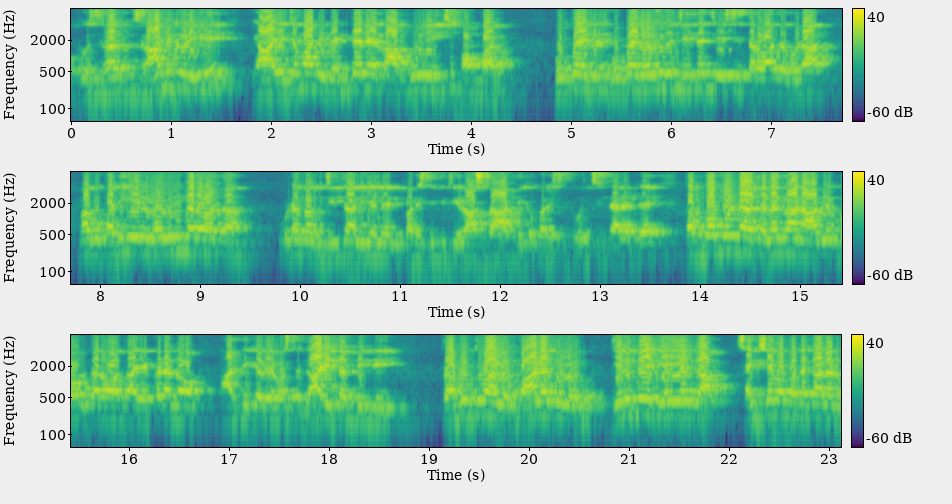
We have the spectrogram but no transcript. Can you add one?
ఒక శ్ర- శ్రామికుడికి ఆ యజమాని వెంటనే ఆ కూలి ఇచ్చి పంపాలి. ముప్పై ముప్పై రోజులు జీతం చేసిన తర్వాత కూడా మాకు పదిహేను రోజుల తర్వాత కూడా మాకు జీతాలు ఇవ్వలేని పరిస్థితికి రాష్ట్ర ఆర్థిక పరిస్థితి వచ్చిందనంటే తప్పకుండా తెలంగాణ ఆవిర్భావం తర్వాత ఎక్కడనో ఆర్థిక వ్యవస్థ గాడి తప్పింది. ప్రభుత్వాలు పాలకులు గెలిపే ధ్యేయంగా సంక్షేమ పథకాలను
